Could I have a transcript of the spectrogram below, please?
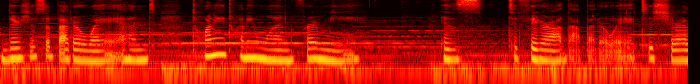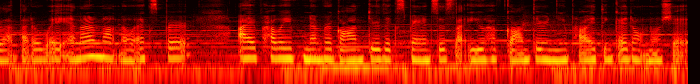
There's just a better way, and 2021 for me is to figure out that better way, to share that better way. And I'm not no expert. I probably have never gone through the experiences that you have gone through, and you probably think I don't know shit.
